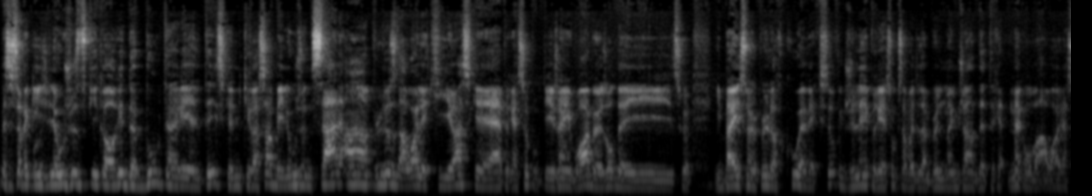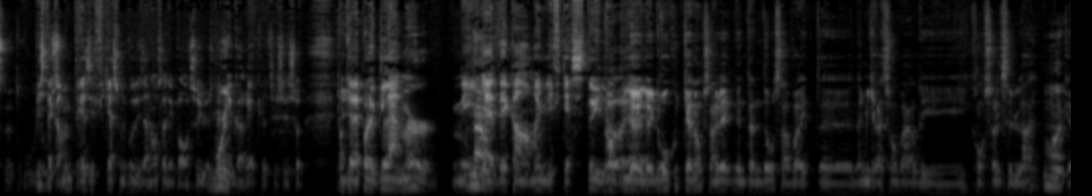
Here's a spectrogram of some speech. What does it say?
Mais c'est ça, fait qu'il loge juste du pied carré de boot en réalité. C'est que Microsoft, ben, il loge une salle en plus d'avoir le kiosque euh, après ça pour que les gens y voient. Ben, eux autres, ben, ils, ils baissent un peu leur coût avec ça. Fait que j'ai l'impression que ça va être un peu le même genre de traitement qu'on va avoir à ce 3. Puis c'était quand même très efficace au niveau des annonces l'année passée. C'était Oui. bien correct, là, tu sais, c'est ça. Donc il n'y avait pas le glamour, mais Non. il y avait quand même l'efficacité. là, Non, puis euh, le, le gros coup de canon qui s'en vient avec Nintendo, ça va être euh, la migration vers les consoles cellulaires. Ouais. Donc, euh,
